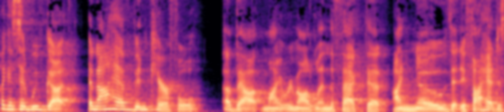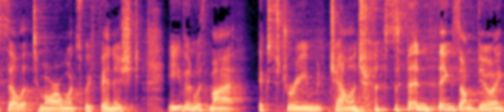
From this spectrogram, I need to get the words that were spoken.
like I said, we've got, and I have been careful about my remodel and the fact that I know that if I had to sell it tomorrow once we finished, even with my extreme challenges and things I'm doing.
